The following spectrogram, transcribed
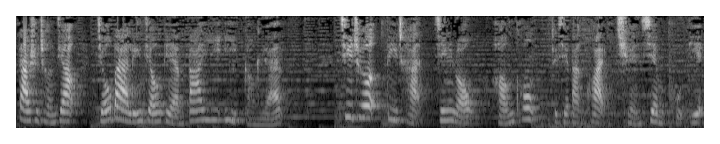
大市成交九百零九点八一亿港元，汽车、地产、金融、航空这些板块全线普跌，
